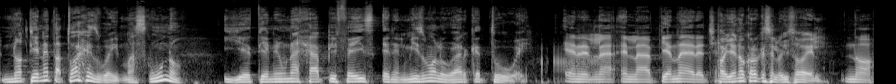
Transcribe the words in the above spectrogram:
No tiene tatuajes, güey. Más uno. Y él tiene una happy face en el mismo lugar que tú, güey. En, la, en la pierna derecha. Pero yo no creo que se lo hizo él. No,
